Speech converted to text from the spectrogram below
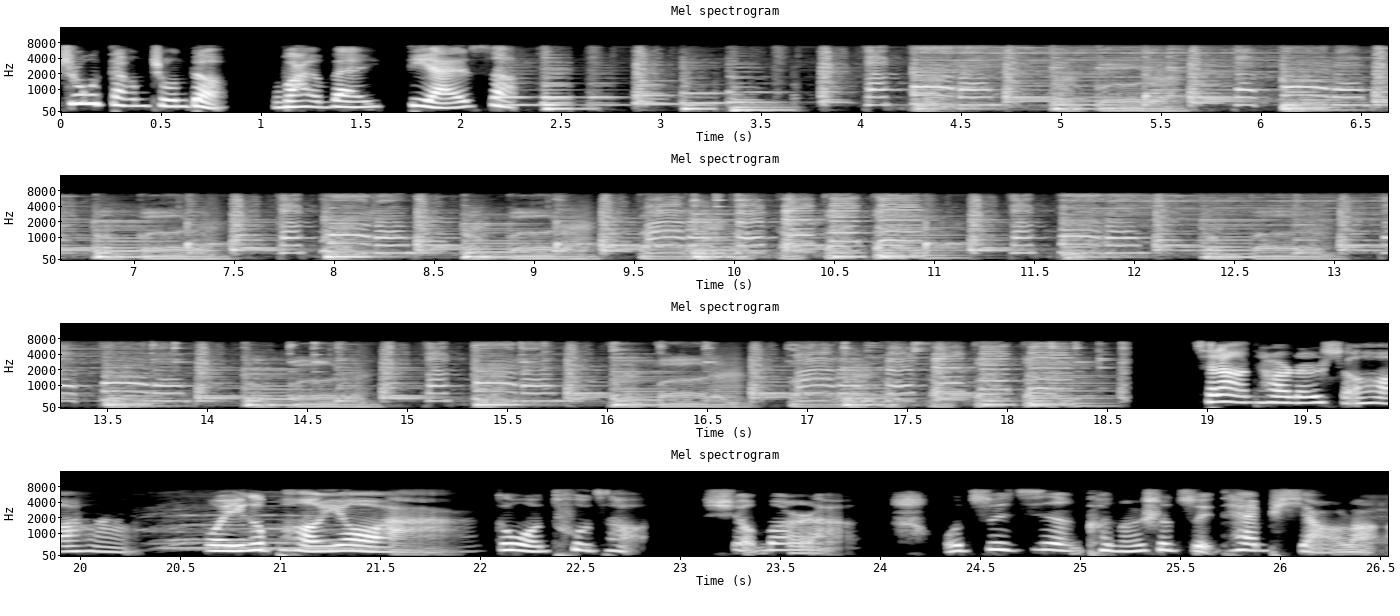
猪当中的 Y Y D S。两天的时候哈，我一个朋友啊跟我吐槽，小妹儿啊，我最近可能是嘴太瓢了，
